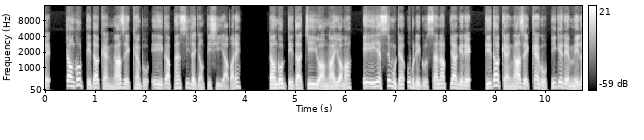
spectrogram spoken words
တဲ့ တောင်ကုတ်ဒေသခံ90ခန့်ကို AA ကဖမ်းဆီးလိုက်ကြောင်းသိရှိရပါတယ်။တောင်ကုတ်ဒေသကြီးရွာ9ရွာမှာ AA ရဲ့စစ်မှုထမ်းဥပဒေကိုဆန္ဒပြခဲ့တဲ့ဒေသခံ90ခန့်ကိုပြီးခဲ့တဲ့မေလ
